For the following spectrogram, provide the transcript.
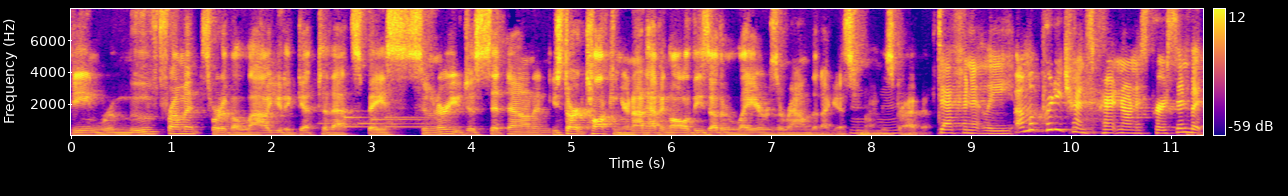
being removed from it sort of allow you to get to that space sooner. You just sit down and you start talking. You're not having all of these other layers around it, I guess you mm-hmm. might describe it. Definitely. I'm a pretty transparent and honest person, but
